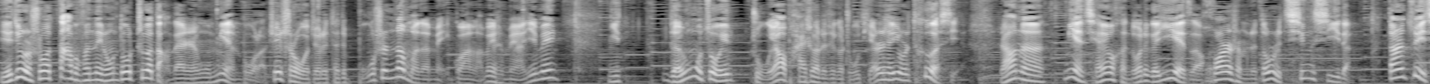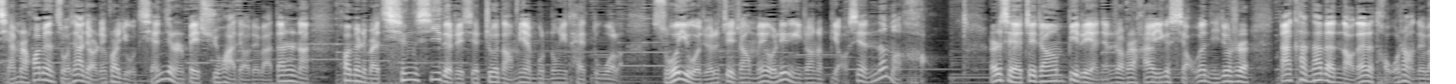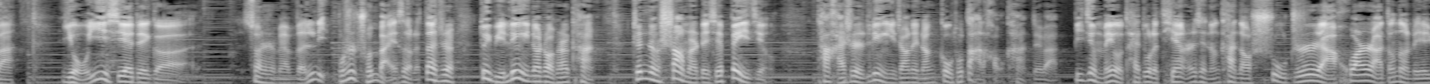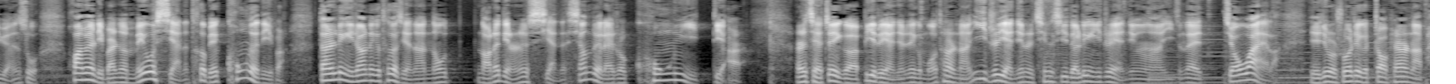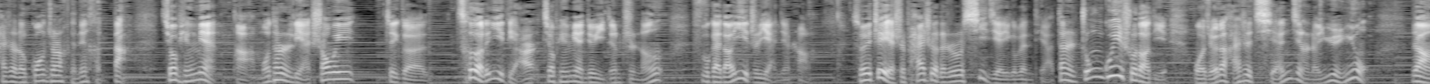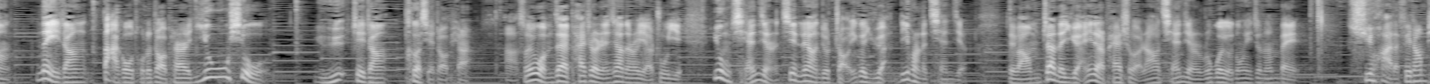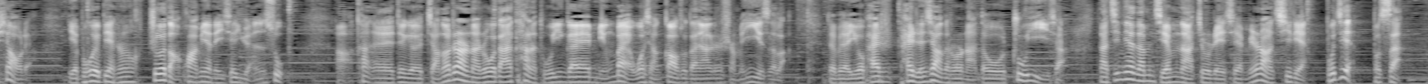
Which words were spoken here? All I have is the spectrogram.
也就是说大部分内容都遮挡在人物面部了。这时候我觉得它就不是那么的美观了。为什么呀？因为你。人物作为主要拍摄的这个主体，而且又是特写，然后呢，面前有很多这个叶子、花儿什么的都是清晰的。当然，最前面画面左下角这块有前景被虚化掉，对吧？但是呢，画面里边清晰的这些遮挡面部的东西太多了，所以我觉得这张没有另一张的表现那么好。而且这张闭着眼睛的照片还有一个小问题，就是大家看他的脑袋的头上，对吧？有一些这个算是什么呀？纹理不是纯白色的，但是对比另一张照片看，真正上面这些背景。它还是另一张那张构图大的好看，对吧？毕竟没有太多的天，而且能看到树枝呀、花儿啊等等这些元素，画面里边就没有显得特别空的地方。但是另一张这个特写呢，脑脑袋顶上就显得相对来说空一点儿。而且这个闭着眼睛这个模特呢，一只眼睛是清晰的，另一只眼睛呢已经在郊外了。也就是说，这个照片呢拍摄的光圈肯定很大，焦平面啊，模特的脸稍微这个侧了一点儿，焦平面就已经只能覆盖到一只眼睛上了。所以这也是拍摄的时候细节一个问题啊，但是终归说到底，我觉得还是前景的运用，让那张大构图的照片优秀于这张特写照片啊。所以我们在拍摄人像的时候也要注意，用前景尽量就找一个远地方的前景，对吧？我们站得远一点拍摄，然后前景如果有东西就能被虚化的非常漂亮，也不会变成遮挡画面的一些元素。啊，看，呃，这个讲到这儿呢，如果大家看了图，应该明白我想告诉大家的是什么意思了，对不对？以后拍拍人像的时候呢，都注意一下。那今天咱们节目呢就是这些，明儿早上七点不见不散。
